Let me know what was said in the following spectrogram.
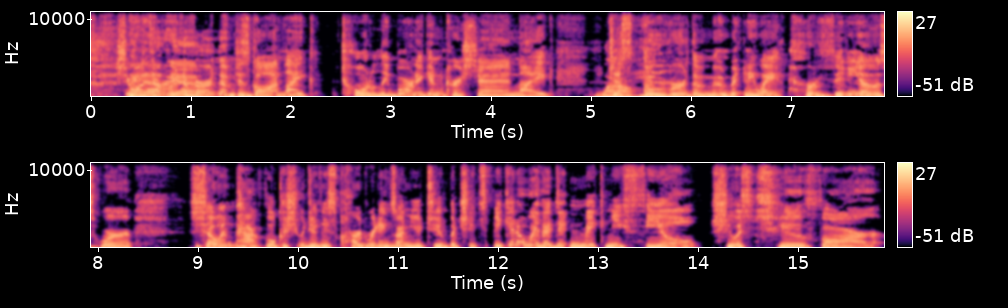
she I wants know, everyone yeah. to burn them. She's gone like totally born again Christian, like Wow. just over the moon. But anyway, her videos were so impactful because she would do these card readings on YouTube, but she'd speak in a way that didn't make me feel she was too far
